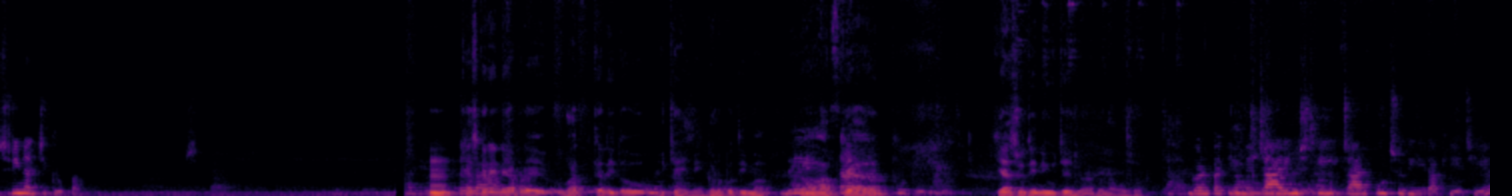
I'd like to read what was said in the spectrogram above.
શ્રીનાથજી કૃપા. હમ. ખાસ કરીને આપણે વાત કરી તો ઊંચાઈની ગણપતિમાં આપ ક્યાં ક્યાં સુધીની ઊંચાઈમાં બનાવો છો? ગણપતિ અમે ચાર ઇંચથી ચાર ફૂટ સુધીની રાખીએ છીએ.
